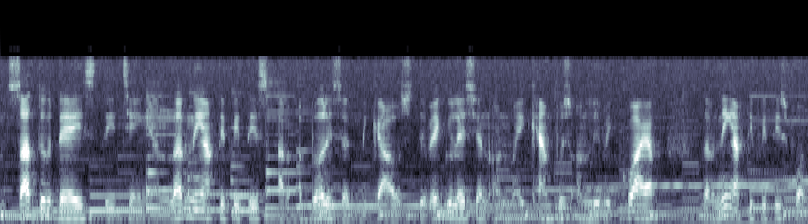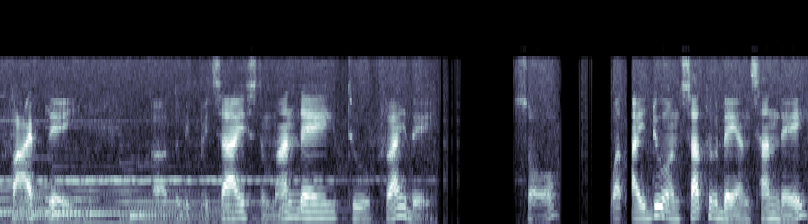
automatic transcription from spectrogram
On Saturdays, teaching and learning activities are abolished because the regulation on my campus only require learning activities for 5 days, uh, to be precise, to Monday to Friday. So, what I do on Saturday and Sunday,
